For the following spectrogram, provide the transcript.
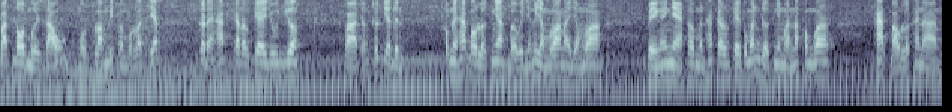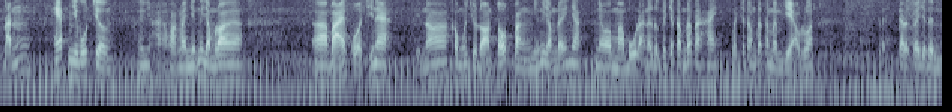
Bát đôi 16 một loa mít và một loa chép. Có thể hát karaoke du dương và thưởng thức gia đình. Không nên hát bạo lực nha bởi vì những cái dòng loa này dòng loa về nghe nhạc thôi mình hát karaoke cũng vẫn được nhưng mà nó không có hát bạo lực hay là đánh hét như vũ trường hoặc là những cái dòng loa à, bái của China thì nó không có chịu đòn tốt bằng những cái dòng đấy nha. Nhưng mà, mà bù lại nó được cái chất âm rất là hay và chất âm rất là mềm dẻo luôn. Đấy, karaoke gia đình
